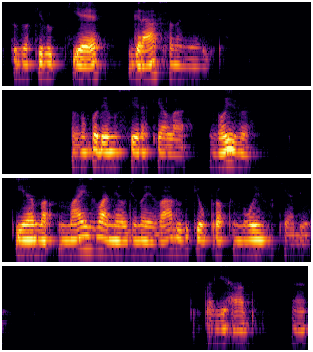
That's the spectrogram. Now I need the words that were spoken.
de tudo aquilo que é graça na minha vida. Nós não podemos ser aquela noiva que ama mais o anel de noivado do que o próprio noivo que a deu. Estaria errado. Né?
